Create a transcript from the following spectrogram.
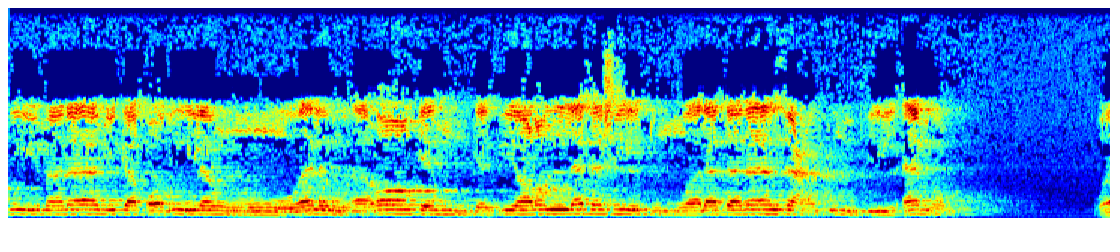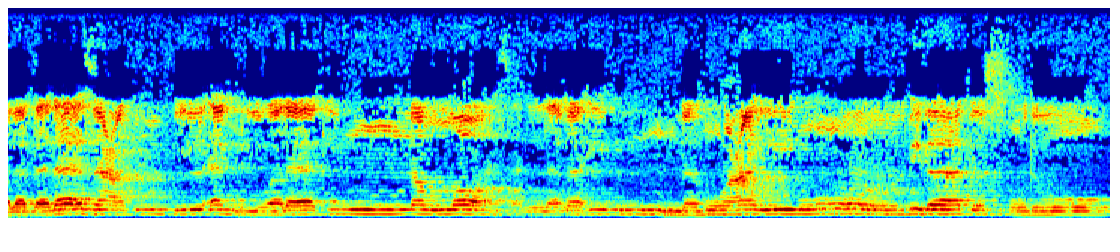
في منامك قليلا ولو أراكهم كثيرا لفشلتم ولتنازعتم في الأمر. ولتنازعتم في الأمر ولكن الله سلم إنه عليم بذات الصدور.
